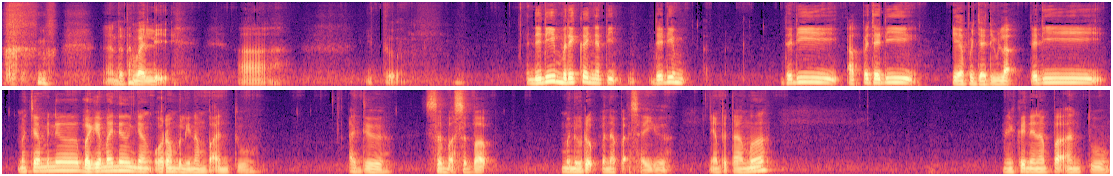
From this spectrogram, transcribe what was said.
datang balik. Uh, itu. Jadi mereka nyati jadi jadi apa jadi eh apa jadi pula? Jadi macam mana bagaimana yang orang boleh nampak hantu? Ada sebab-sebab menurut pendapat saya yang pertama mereka yang nampak hantu.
